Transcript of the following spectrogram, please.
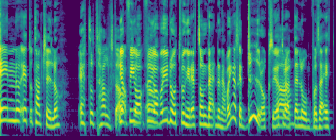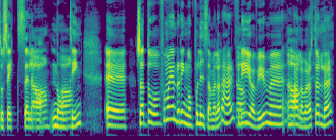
En ett och ett halvt kilo. Ett och ett halvt? Ja, för, jag, för ja. jag var ju då tvungen eftersom det- den här var ganska dyr också. Jag tror Ja. att den låg på så här 1 och 6 eller Ja, ja, någonting. Eh, så att då får man ju ändå ringa och polisanmäla det här för det gör vi ju med alla våra stölder.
